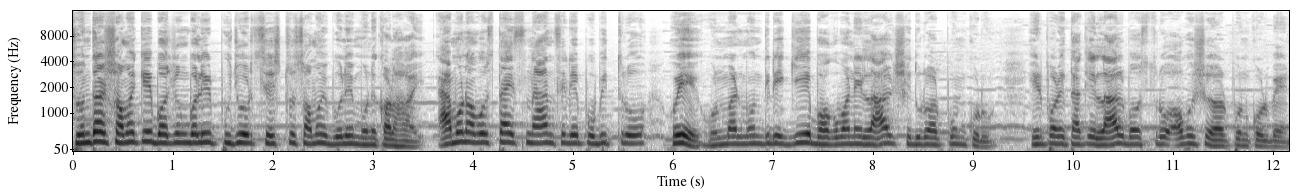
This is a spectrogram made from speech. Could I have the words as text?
সন্ধ্যার সময়কে বজরংবলির পুজোর শ্রেষ্ঠ সময় বলে মনে করা হয়। এমন অবস্থায় স্নান সেরে পবিত্র হয়ে হনুমান মন্দিরে গিয়ে ভগবানের লাল সিঁদুর অর্পণ করুন। এরপরে তাকে লাল বস্ত্র অবশ্যই অর্পণ করবেন।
